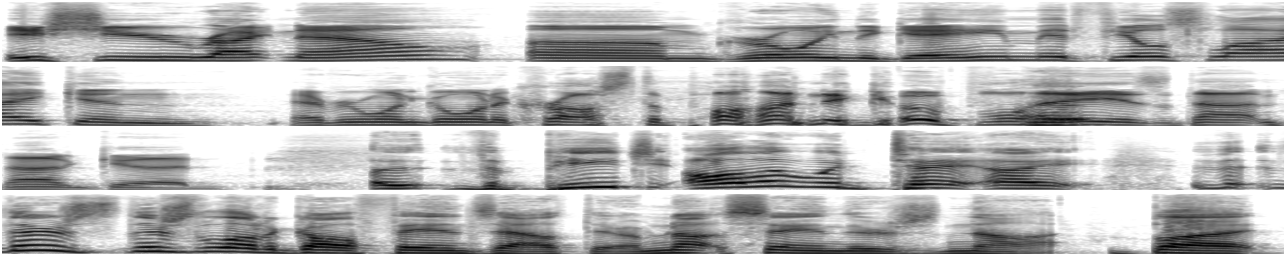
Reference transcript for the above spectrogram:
issue right now, um, growing the game. It feels like, and everyone going across the pond to go play is not not good. Uh, the PG, all it would take. Th- there's there's a lot of golf fans out there. I'm not saying there's not, but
